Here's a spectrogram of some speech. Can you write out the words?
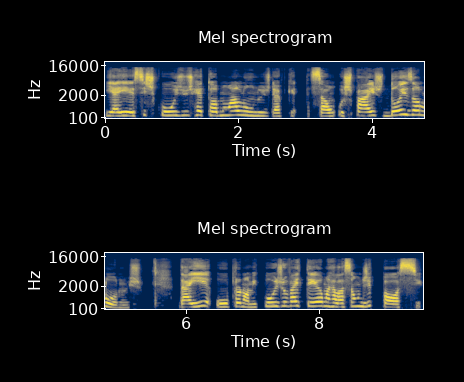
E aí esses cujos retomam alunos, né? Porque são os pais dos alunos. Daí o pronome cujo vai ter uma relação de posse.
